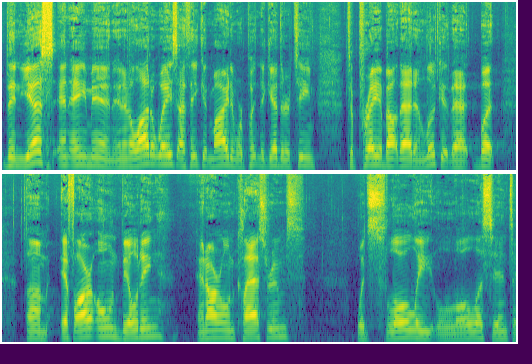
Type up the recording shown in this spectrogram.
then yes and amen. And in a lot of ways, I think it might, and we're putting together a team to pray about that and look at that. But um, if our own building and our own classrooms would slowly lull us into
